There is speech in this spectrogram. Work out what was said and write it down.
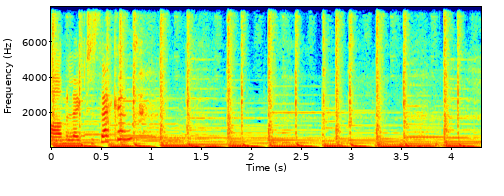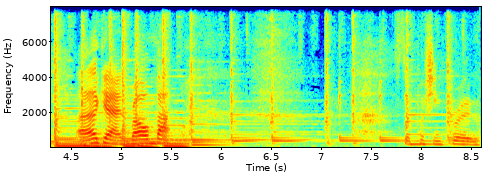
Arm and leg to second. Again, round back. So pushing through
